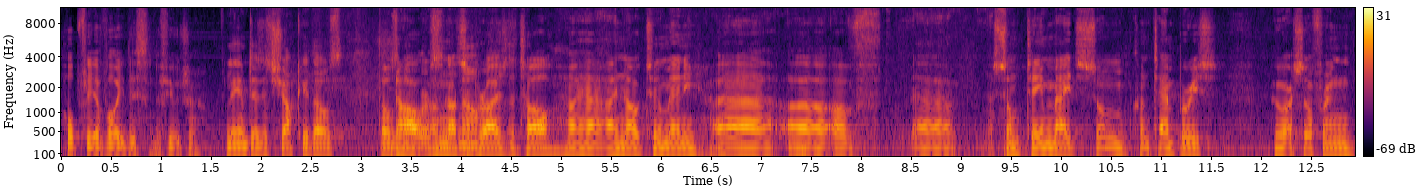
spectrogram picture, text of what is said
hopefully avoid this in the future. Liam, did it shock you those those no, numbers? I'm not no? surprised at all. I, I know too many uh, uh, of uh, some teammates, some contemporaries who are suffering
